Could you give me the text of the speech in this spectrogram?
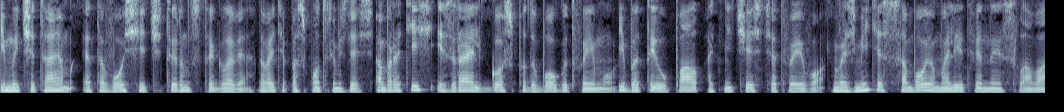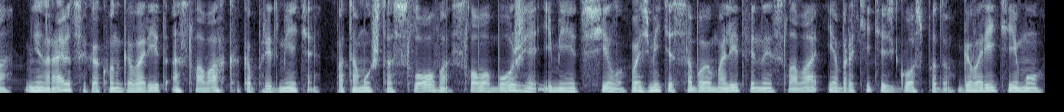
И мы читаем это в Осии 14 главе. Давайте посмотрим здесь. «Обратись, Израиль, к Господу Богу твоему, ибо ты упал от нечестия твоего. Возьмите с собою молитвенные слова». Мне нравится, как он говорит о словах как о предмете, потому что Слово, Слово Божье имеет силу. Возьмите с собой молитвенные слова и обратитесь к Господу. Говорите Ему,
